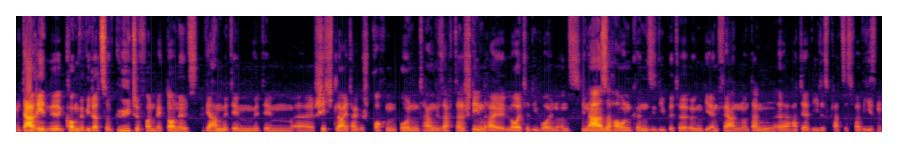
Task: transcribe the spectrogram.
und da reden, äh, kommen wir wieder zur Güte von McDonalds. Wir haben mit dem, mit dem äh, Schichtleiter gesprochen und haben gesagt, da stehen drei Leute, die wollen uns die Nase hauen, können sie die bitte irgendwie entfernen. Und dann äh, hat er die des Platzes verwiesen.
